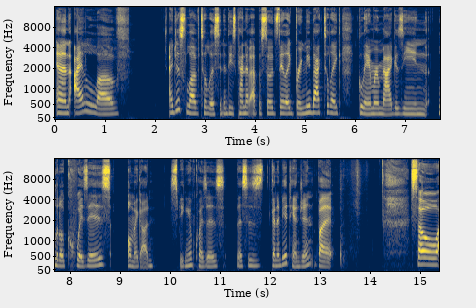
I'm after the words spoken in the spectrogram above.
And I love I just love to listen to these kind of episodes. They like bring me back to like Glamour magazine little quizzes. Oh my god. Speaking of quizzes, this is going to be a tangent, but so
